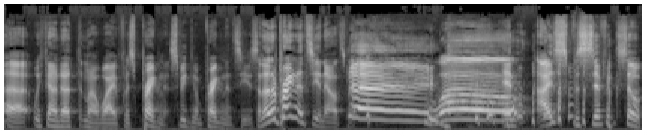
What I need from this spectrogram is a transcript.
uh, we found out that my wife was pregnant. Speaking of pregnancies, another pregnancy announcement. Yay! Whoa. And I specific so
